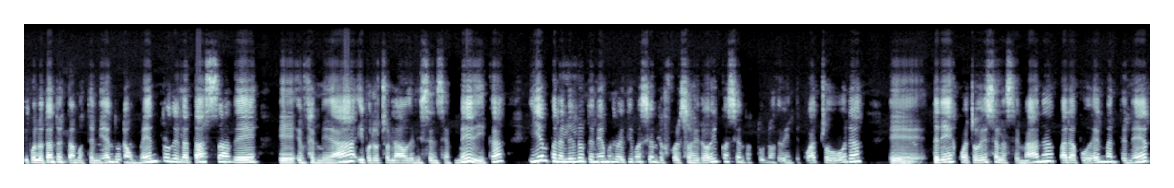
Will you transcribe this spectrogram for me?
y por lo tanto estamos teniendo un aumento de la tasa de enfermedad y por otro lado de licencias médicas, y en paralelo tenemos los equipos haciendo esfuerzos heroicos, haciendo turnos de 24 horas, eh, tres, cuatro veces a la semana para poder mantener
